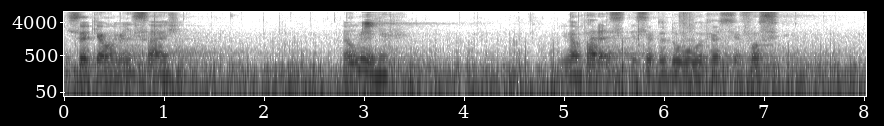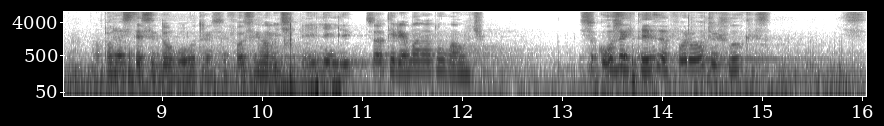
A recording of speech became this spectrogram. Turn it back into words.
Isso aqui é uma mensagem. Não minha. E não parece ter sido do outro. Se fosse. Não parece ter sido do outro. Se fosse realmente dele, ele só teria mandado um áudio. Isso com certeza foram outros Lucas. Isso,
